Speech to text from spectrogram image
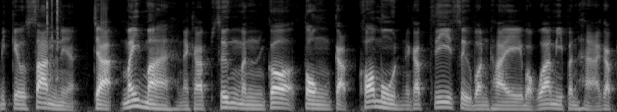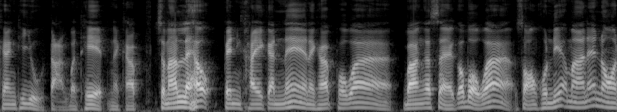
มิเกลสันเนี่ยจะไม่มานะครับซึ่งมันก็ตรงกับข้อมูลนะครับที่สื่อบอลไทยบอกว่ามีปัญหากับแข้งที่อยู่ต่างประเทศนะครับฉะนั้นแล้วเป็นใครกันแน่นะครับเพราะว่าบางกระแสก็บอกว่า 2 คนนี้มาแน่นอน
